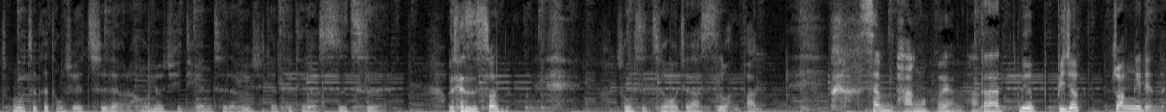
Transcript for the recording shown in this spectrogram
通过这个同学吃了，然后又去添吃了，又去添添添了四次，哎。开始算了。从此之后我叫他四碗饭，是很胖，会很胖。他没有比较壮一点的，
